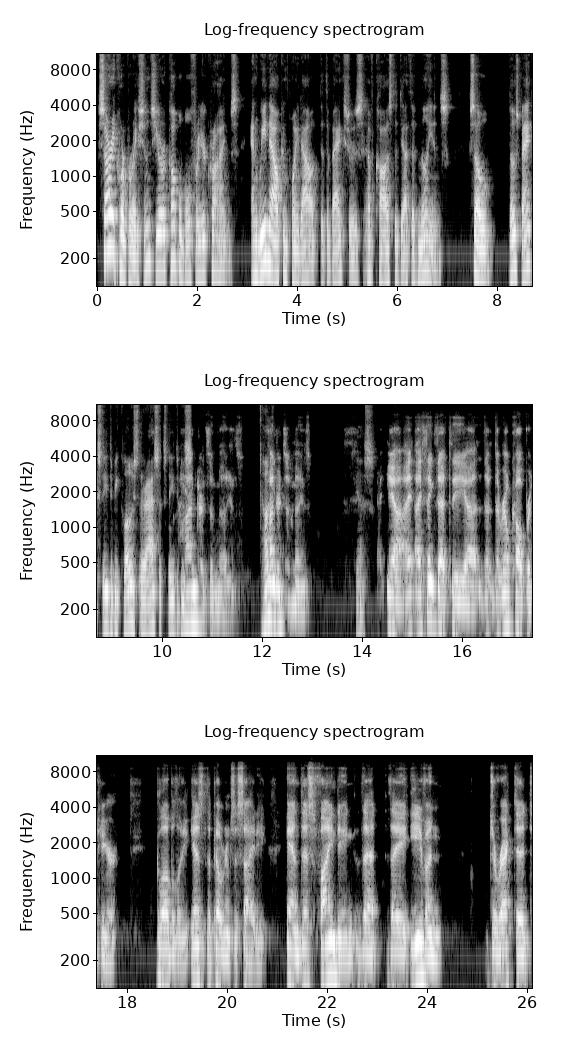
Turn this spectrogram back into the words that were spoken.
sorry, corporations, you're culpable for your crimes. And we now can point out that the banksters have caused the death of millions. So those banks need to be closed. Their assets need to be hundreds of millions, hundreds, hundreds of millions. Yes. Yeah, I, I think that the, uh, the the real culprit here, globally, is the Pilgrim Society, and this finding that they even directed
